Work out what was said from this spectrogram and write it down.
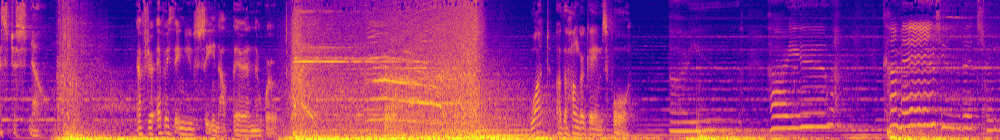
Mr. Snow. After everything you've seen out there in the world, what are the Hunger Games for? Are you, are you coming to the tree?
